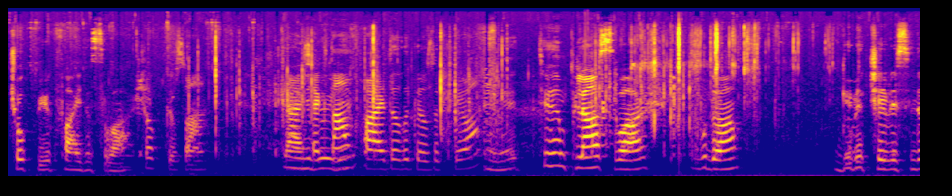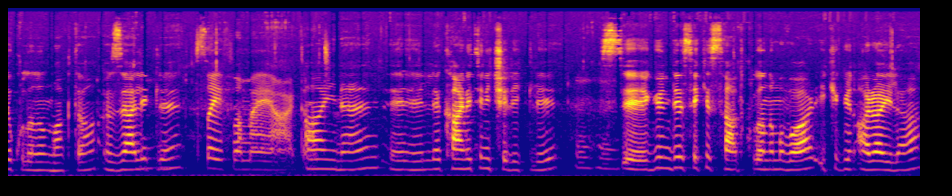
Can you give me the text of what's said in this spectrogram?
çok büyük faydası var. Çok güzel. Yani Gerçekten böyle- faydalı gözüküyor. Evet. Thin Plus var. Bu da göbek çevresinde kullanılmakta. Özellikle Zayıflamaya yardım. aynen e, lekanetin içerikli. E, günde 8 saat kullanımı var. 2 gün arayla.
